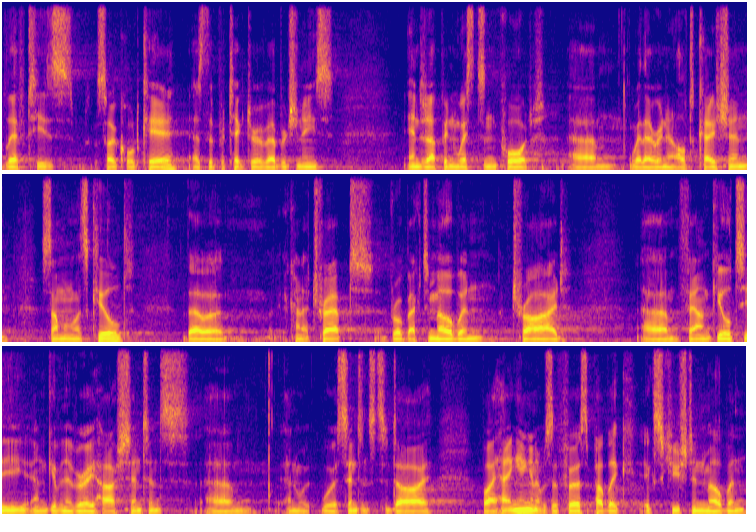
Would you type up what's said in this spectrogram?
left his so called care as the protector of Aborigines, ended up in Western Port um, where they were in an altercation. Someone was killed. They were kind of trapped, brought back to Melbourne, tried, um, found guilty, and given a very harsh sentence, um, and w- were sentenced to die by hanging. And it was the first public execution in Melbourne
